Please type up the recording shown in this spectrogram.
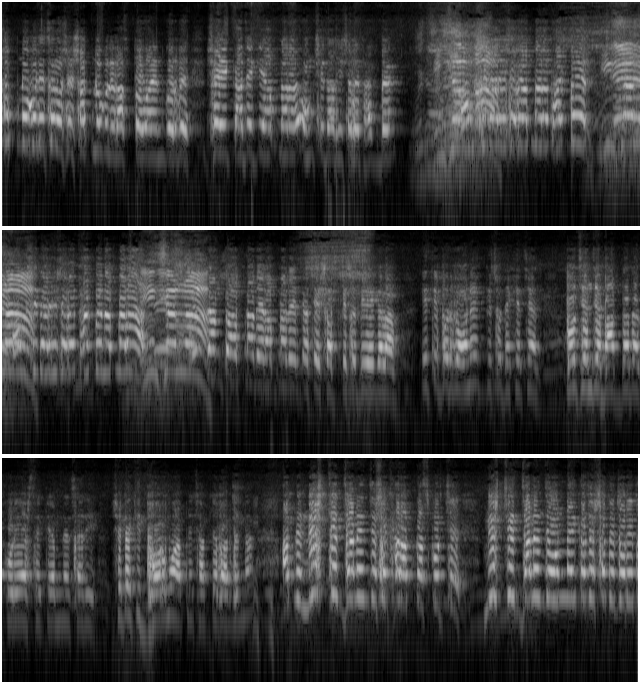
স্বপ্নগুলি ছিল সেই স্বপ্নগুলি বাস্তবায়ন করবে। সেই কাজে কি আপনারা অংশীদার হিসেবে থাকবেন? অংশীদার হিসেবে আপনারা থাকবেন? অংশীদার হিসেবে থাকবেন আপনারা? সিদ্ধান্ত আপনাদের আপনাদের কাছে সবকিছু দিয়ে গেলাম। ইতিপূর্বে অনেক কিছু দেখেছেন। বলছেন যে বাপ দাদা করে আসছে কেমনে ছাড়ি সেটা কি ধর্ম আপনি ছাড়তে পারবেন না? আপনি নিশ্চিত জানেন যে সে খারাপ কাজ করছে। নিশ্চিত জানেন যে অন্যায় কাজের সাথে জড়িত।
